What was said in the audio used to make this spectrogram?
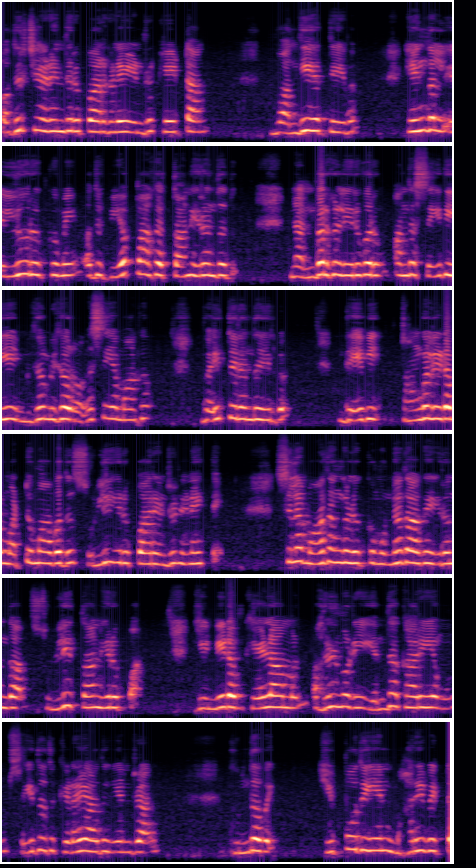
அதிர்ச்சி அடைந்திருப்பார்களே என்று கேட்டான். வந்தியத்தேவன் எங்கள் எல்லோருக்குமே அது வியப்பாகத்தான் இருந்தது. நண்பர்கள் இருவரும் அந்த செய்தியை மிக மிக ரகசியமாக வைத்திருந்தீர்கள். தேவி தங்களிடம் மட்டுமாவது சொல்லி இருப்பார் என்று நினைத்தேன். சில மாதங்களுக்கு முன்னதாக இருந்தால் சொல்லித்தான் இருப்பான் என்னிடம் கேளாமல் அருள்மொழி எந்த காரியமும் செய்தது கிடையாது என்றால் குந்தவை இப்போது ஏன் மாறிவிட்ட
